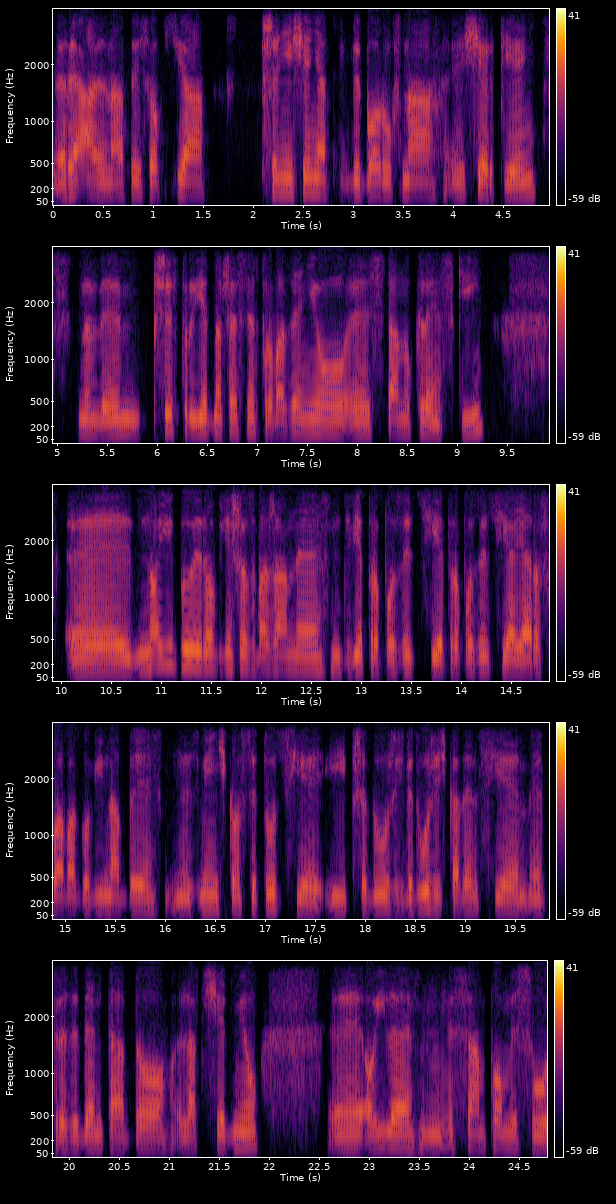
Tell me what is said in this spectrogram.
realna, to jest opcja przeniesienia tych wyborów na y, sierpień przy jednoczesnym wprowadzeniu y, stanu klęski. E, No i były również rozważane dwie propozycje. Propozycja Jarosława Gowina, by zmienić konstytucję i przedłużyć, wydłużyć kadencję prezydenta do lat siedmiu. E, O ile sam pomysł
